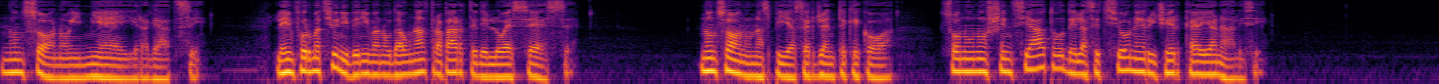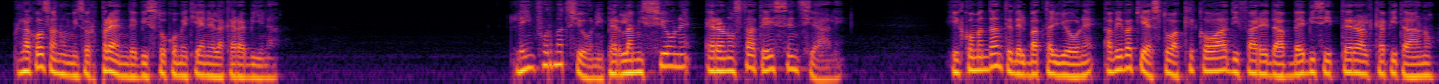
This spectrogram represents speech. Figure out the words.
Non sono i miei ragazzi. Le informazioni venivano da un'altra parte dell'OSS. Non sono una spia, sergente Kekoa. Sono uno scienziato della sezione ricerca e analisi. La cosa non mi sorprende visto come tiene la carabina. Le informazioni per la missione erano state essenziali. Il comandante del battaglione aveva chiesto a Kekoa di fare da babysitter al capitano,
